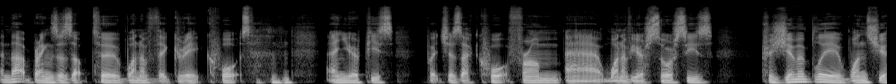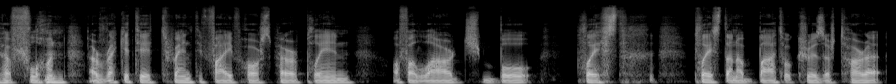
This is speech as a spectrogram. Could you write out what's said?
And that brings us up to one of the great quotes in your piece, which is a quote from uh, one of your sources. Presumably, once you have flown a rickety 25 horsepower plane off a large boat placed, placed on a battle cruiser turret,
